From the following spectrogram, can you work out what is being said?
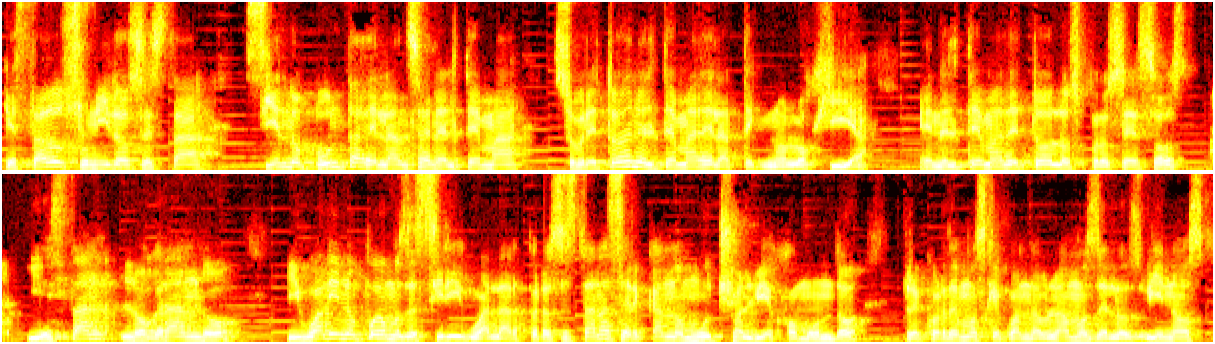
que Estados Unidos está siendo punta de lanza en el tema, sobre todo en el tema de la tecnología, en el tema de todos los procesos, y están logrando igual y no podemos decir igualar, pero se están acercando mucho al viejo mundo. Recordemos que cuando hablamos de los vinos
